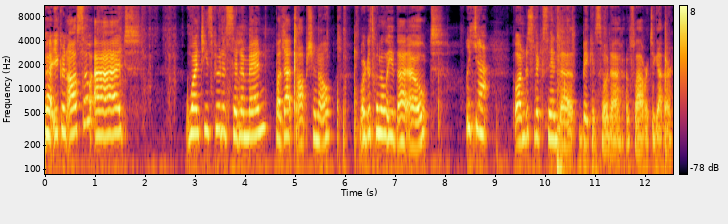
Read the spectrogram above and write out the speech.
Okay, you can also add one teaspoon of cinnamon, but that's optional. We're just going to leave that out. what's that? Oh, I'm just mixing the baking soda and flour together.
